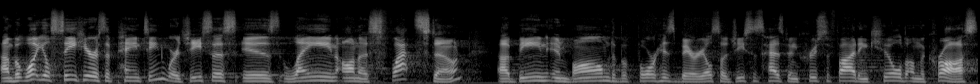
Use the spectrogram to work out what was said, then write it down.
Um, but what you'll see here is a painting where Jesus is laying on a flat stone uh, being embalmed before his burial. So Jesus has been crucified and killed on the cross,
